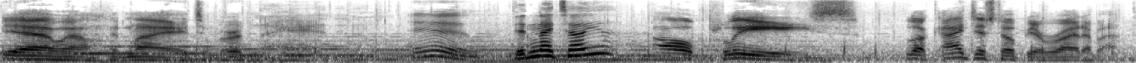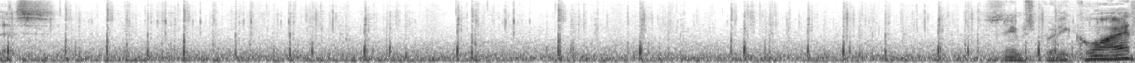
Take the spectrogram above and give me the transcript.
Yeah, well, at my age, a bird in the hand, you know. Ew. Didn't I tell you? Oh, please. Look, I just hope you're right about this. Seems pretty quiet.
